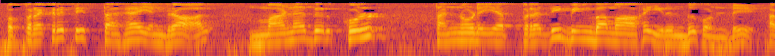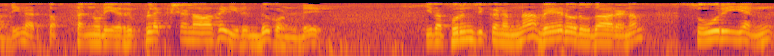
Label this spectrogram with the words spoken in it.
இப்ப பிரகிருதி ஸ்தக என்றால் மனதிற்குள் தன்னுடைய பிரதிபிம்பமாக இருந்து கொண்டு அப்படின்னு அர்த்தம். தன்னுடைய ரிஃப்ளக்ஷனாக இருந்து கொண்டு. இத புரிஞ்சுக்கணும்னா வேறொரு உதாரணம். சூரியன்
